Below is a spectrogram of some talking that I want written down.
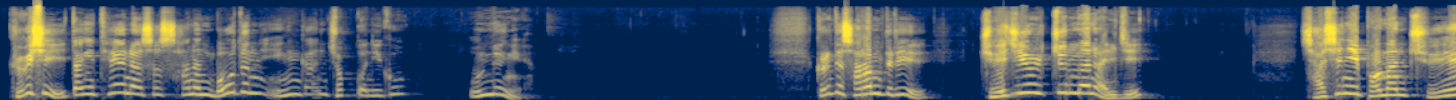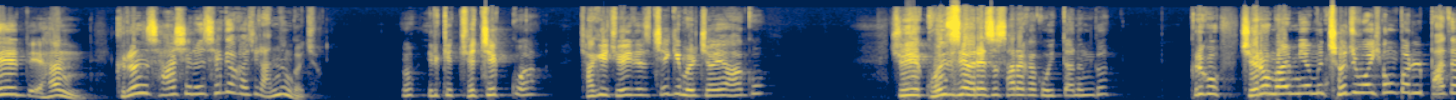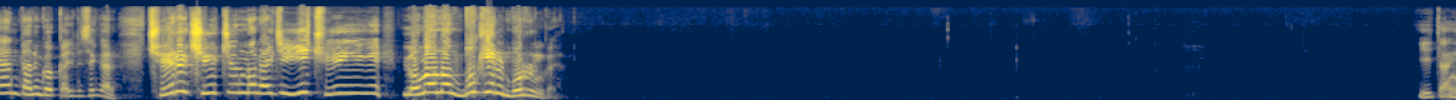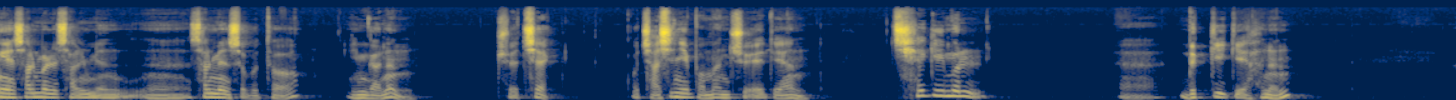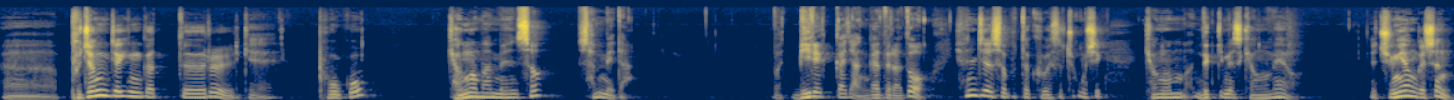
그것이 이 땅에 태어나서 사는 모든 인간 조건이고 운명이에요. 그런데 사람들이 죄 지을 줄만 알지 자신이 범한 죄에 대한 그런 사실을 생각하지 않는 거죠. 어? 이렇게 죄책과 자기 죄에 대해서 책임을 져야 하고 죄의 권세 아래서 살아가고 있다는 것. 그리고 죄로 말미암은 저주와 형벌을 받아야 한다는 것까지는 생각하는 죄를 지을 줄만 알지 이 죄의 요만한 무게를 모르는 거예요. 이 땅의 삶을 살면, 어, 살면서부터 인간은 죄책, 그 자신이 범한 죄에 대한 책임을 어, 느끼게 하는 어, 부정적인 것들을 이렇게 보고 경험하면서 삽니다. 뭐 미래까지 안 가더라도 현재에서부터 그것을 조금씩 경험, 느끼면서 경험해요. 중요한 것은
